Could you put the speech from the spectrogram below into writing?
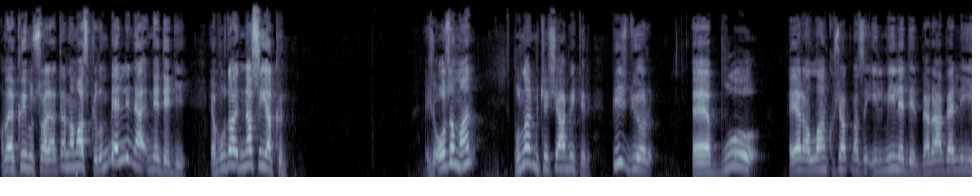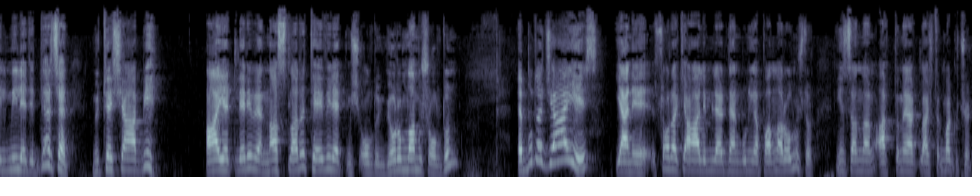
Ama ekîbü salate namaz kılın belli ne, ne dediği. Ya burada nasıl yakın? E işte o zaman bunlar müteşabihtir. Biz diyor e, bu eğer Allah'ın kuşatması ilmiyledir, beraberliği ilmiyledir dersen müteşabih ayetleri ve nasları tevil etmiş oldun, yorumlamış oldun. E bu da caiz. Yani sonraki alimlerden bunu yapanlar olmuştur. İnsanların aklına yaklaştırmak için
